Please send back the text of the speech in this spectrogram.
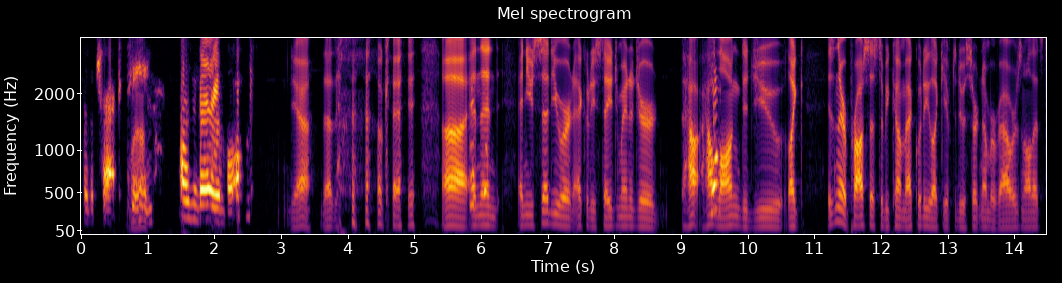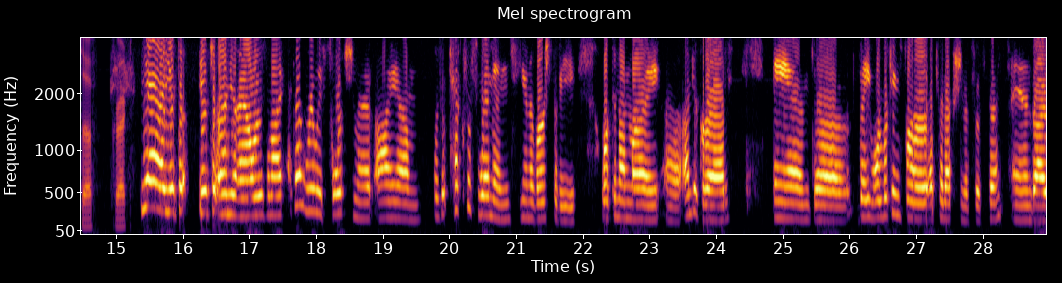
for the track Wow. team. I was very involved. Yeah, that okay. Uh, and then and you said you were an equity stage manager. How how Yeah. long did you like? Isn't there a process to become equity? Like you have to do a certain number of hours and all that stuff. Correct. Yeah, you have to you have to earn your hours, and I, I got really fortunate. I um, was at Texas Women's University working on my uh, undergrad, and uh, they were looking for a production assistant, and I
